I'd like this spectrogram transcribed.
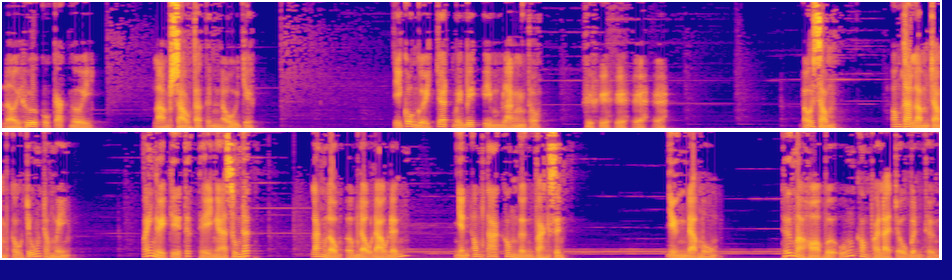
Lời hứa của các người, Làm sao ta tin nổi chứ? Chỉ có người chết mới biết im lặng thôi. Nói xong, Ông ta lầm trầm câu chú trong miệng. Mấy người kia tức thì ngã xuống đất, Lăn lộn ôm đầu đau đớn, Nhìn ông ta không ngừng van xin. Nhưng đã muộn, Thứ mà họ vừa uống không phải là rượu bình thường,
